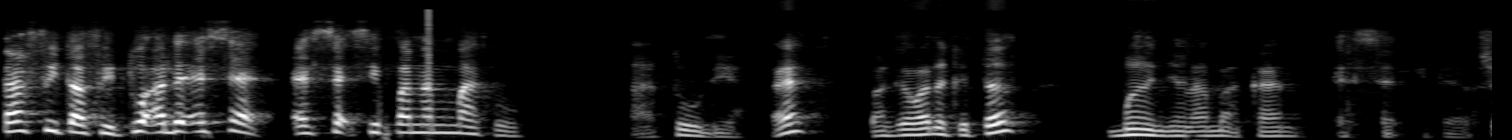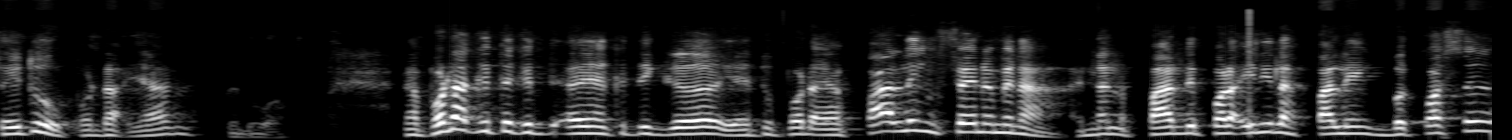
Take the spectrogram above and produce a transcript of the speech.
tafi-tafi tu ada aset, aset simpanan emas tu. Ha, tu dia. Eh? Bagaimana kita menyelamatkan aset kita. So itu produk yang kedua. Dan produk kita eh, yang ketiga iaitu produk yang paling fenomena dan produk inilah paling berkuasa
